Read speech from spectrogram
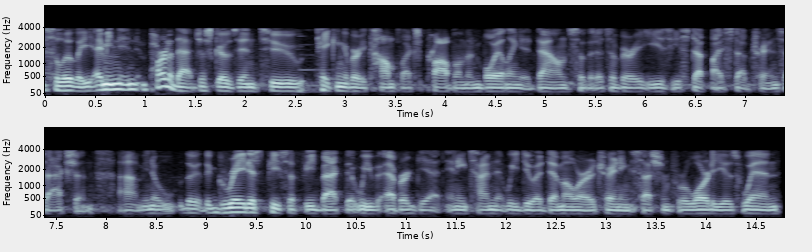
absolutely. I mean, part of that just goes into taking a very complex problem and boiling it down so that it's a very easy step-by-step transaction. Um, you know, the the greatest piece of feedback that we ever get anytime that we do a demo or a training session for Wardy is when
